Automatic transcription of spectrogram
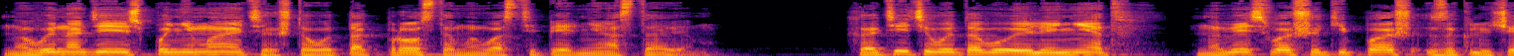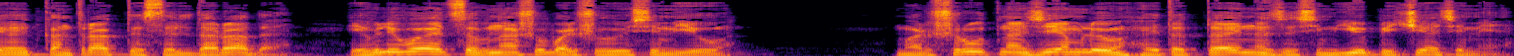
Но вы, надеюсь, понимаете, что вот так просто мы вас теперь не оставим. Хотите вы того или нет, но весь ваш экипаж заключает контракты с Эльдорадо и вливается в нашу большую семью. Маршрут на Землю – это тайна за семью печатями».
